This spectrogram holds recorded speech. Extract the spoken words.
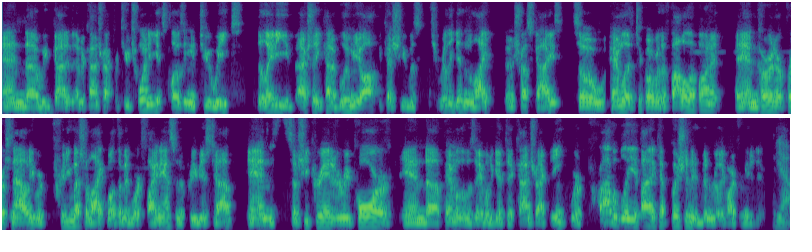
and uh, we've got it under contract for two twenty. It's closing in two weeks. The lady actually kind of blew me off because she was she really didn't like uh, trust guys. So Pamela took over the follow up on it, and her and her personality were pretty much alike. Both of them had worked finance in a previous job. And so she created a rapport, and uh, Pamela was able to get the contract inked. Where probably if I had kept pushing, it'd been really hard for me to do. Yeah,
